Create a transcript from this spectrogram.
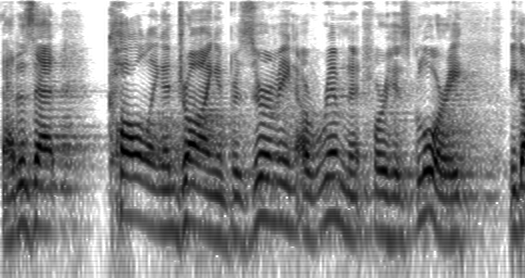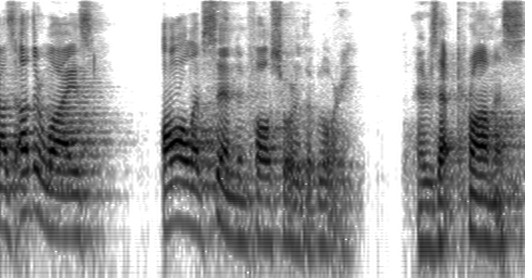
That is that calling and drawing and preserving a remnant for His glory, because otherwise, all have sinned and fall short of the glory. There's that promise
